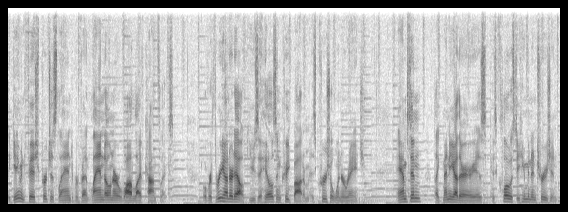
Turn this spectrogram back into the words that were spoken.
the Game and Fish purchase land to prevent landowner-wildlife conflicts. Over 300 elk use the hills and creek bottom as crucial winter range. Amsden, like many other areas, is closed to human intrusion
